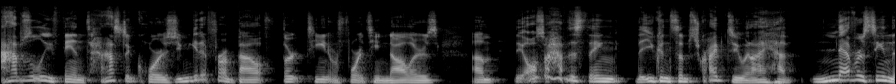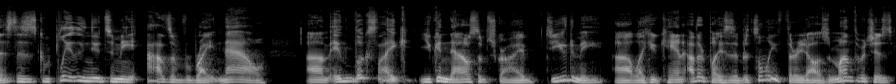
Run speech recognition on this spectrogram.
Absolutely fantastic course. You can get it for about 13 or $14. Um, they also have this thing that you can subscribe to, and I have never seen this. This is completely new to me as of right now. Um, it looks like you can now subscribe to Udemy uh, like you can other places, but it's only $30 a month, which is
